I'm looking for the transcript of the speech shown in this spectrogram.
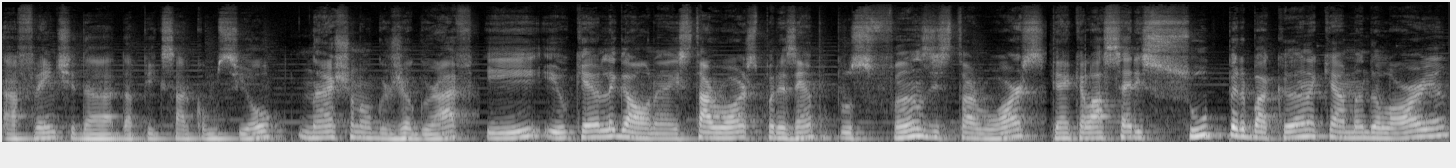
à frente da, da Pixar como CEO, National Geographic, e, e o que é legal, né? Star Wars, por exemplo, para os fãs de Star Wars, tem aquela série super bacana que é a Mandalorian,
